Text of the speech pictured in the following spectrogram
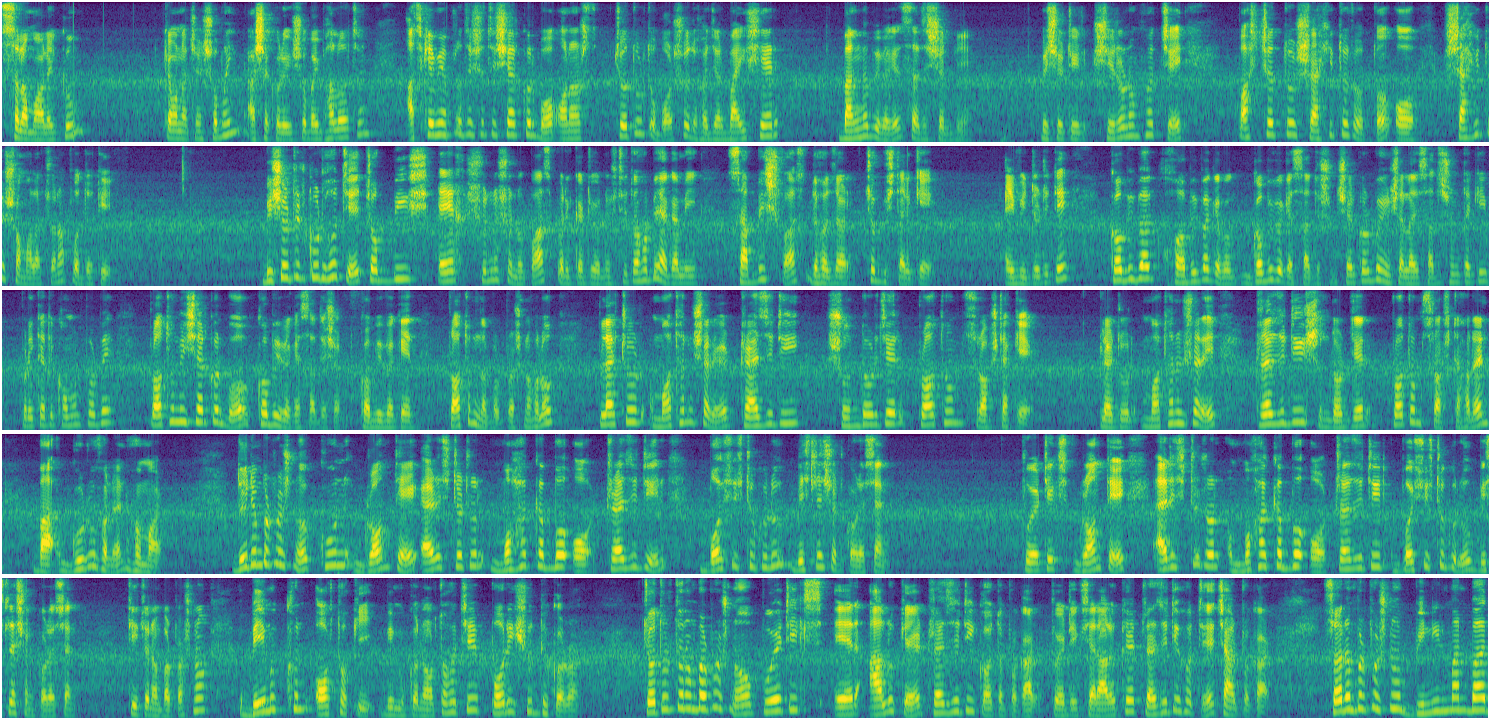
আসসালামু আলাইকুম। কেমন আছেন সবাই? আশা করি সবাই ভালো আছেন। আজকে আমি আপনাদের সাথে শেয়ার করব অনার্স চতুর্থ বর্ষ দু হাজার বাইশের বাংলা বিভাগের সাজেশন নিয়ে। বিষয়টির শিরোনাম হচ্ছে পাশ্চাত্য সাহিত্য তত্ত্ব ও সাহিত্য সমালোচনা পদ্ধতি। বিষয়টির কোড হচ্ছে চব্বিশ এক শূন্য শূন্য পাঁচ। পরীক্ষাটি অনুষ্ঠিত হবে আগামী ছাব্বিশ পাঁচ দু হাজার চব্বিশ তারিখে। এই ভিডিওটিতে ক বিভাগ খ বিভাগ এবং গ বিভাগের সাজেশন শেয়ার করব। ইনশাল্লাহ এই সাজেশনটা কি পরীক্ষাতে কমন পড়বে? প্রথমেই শেয়ার করব ক বিভাগের সাজেশন ক বিভাগের প্রথম নম্বর প্রশ্ন হলো প্ল্যাটুর মতানুসারে ট্র্যাজেডি সৌন্দর্যের প্রথম স্রষ্টাকে প্ল্যাটুর মতানুসারে ট্র্যাজেডি সৌন্দর্যের প্রথম স্রষ্টা হলেন বা গুরু হলেন হোমার। দুই নম্বর প্রশ্ন, কোন গ্রন্থে অ্যারিস্টটল মহাকাব্য ও ট্র্যাজেডির বৈশিষ্ট্যগুলো বিশ্লেষণ করেছেন? পোয়েটিক্স গ্রন্থে অ্যারিস্টটল মহাকাব্য ও ট্র্যাজেডির বৈশিষ্ট্যগুলো বিশ্লেষণ করেছেন। তৃতীয় নম্বর প্রশ্ন বিমুক্ষণ অর্থ কী? বিমুক্ষণ অর্থ হচ্ছে পরিশুদ্ধকরণ। চতুর্থ নম্বর প্রশ্ন, পোয়েটিক্স এর আলোকে ট্র্যাজেডি কত প্রকার? পোয়েটিক্স এর আলোকে ট্র্যাজেডি হচ্ছে চার প্রকার। ছয় নম্বর প্রশ্ন, বিনির্মাণবাদ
